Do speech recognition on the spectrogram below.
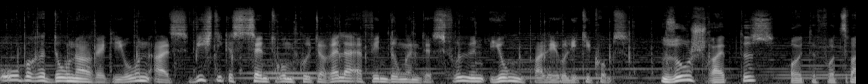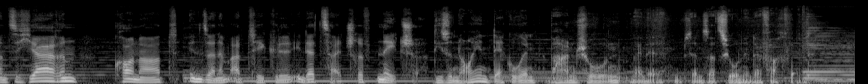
obere Donauregion als wichtiges Zentrum kultureller Erfindungen des frühen Jungpaläolithikums. So schreibt es, heute vor 20 Jahren, Conrad in seinem Artikel in der Zeitschrift Nature. Diese Neuentdeckungen waren schon eine Sensation in der Fachwelt.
